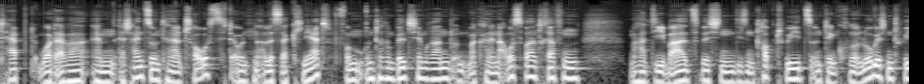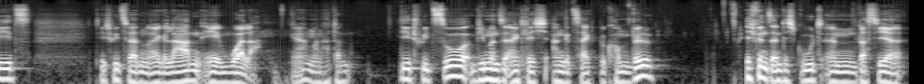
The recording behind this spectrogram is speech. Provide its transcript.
tappt, whatever, ähm, erscheint so ein kleiner Toast, der unten alles erklärt vom unteren Bildschirmrand und man kann eine Auswahl treffen. Man hat die Wahl zwischen diesen Top-Tweets und den chronologischen Tweets. Die Tweets werden neu geladen, et voilà. Ja, man hat dann die Tweets so, wie man sie eigentlich angezeigt bekommen will. Ich finde es endlich gut, ähm, dass hier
